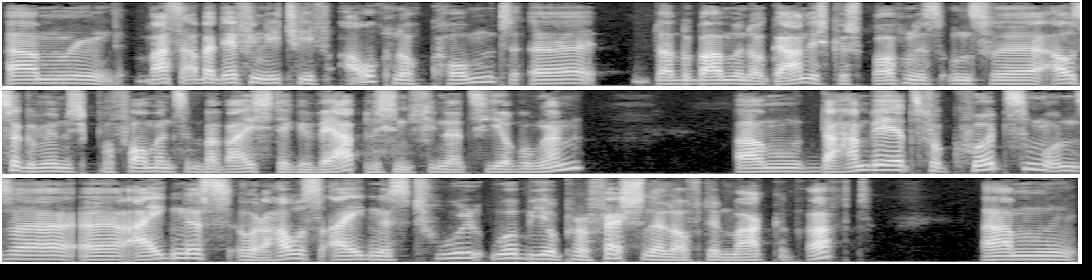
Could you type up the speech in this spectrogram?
Ähm, was aber definitiv auch noch kommt, äh, darüber haben wir noch gar nicht gesprochen, ist unsere außergewöhnliche Performance im Bereich der gewerblichen Finanzierungen. Ähm, da haben wir jetzt vor kurzem unser äh, eigenes oder hauseigenes Tool Urbio Professional auf den Markt gebracht. Ähm,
